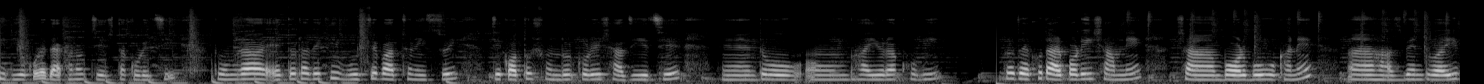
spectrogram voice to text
ভিডিও করে দেখানোর চেষ্টা করেছি তোমরা এতটা দেখেই বুঝতে পারছ নিশ্চয়ই যে কত সুন্দর করে সাজিয়েছে। তো ভাই ওরা খুবই তো দেখো তারপরেই সামনে বর বউ ওখানে হাজব্যান্ড ওয়াইফ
